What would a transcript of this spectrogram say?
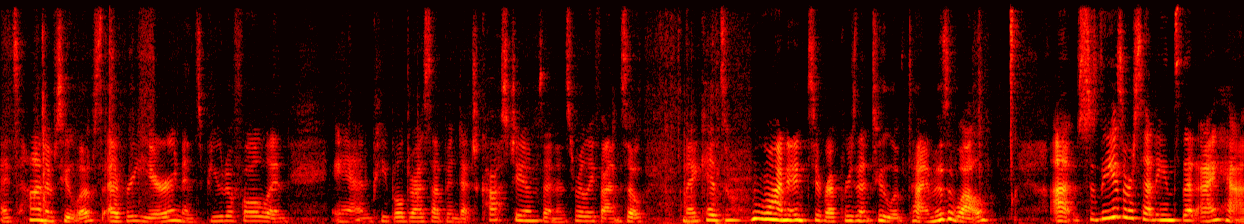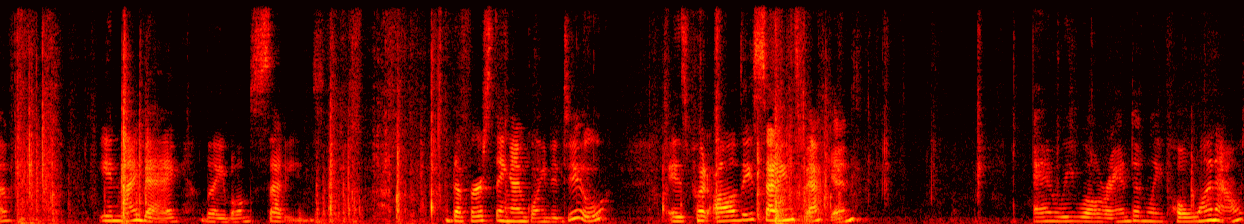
a ton of tulips every year and it's beautiful and and people dress up in Dutch costumes and it's really fun. So my kids wanted to represent tulip time as well. Uh, so these are settings that I have in my bag labeled settings the first thing I'm going to do is put all of these settings back in and we will randomly pull one out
